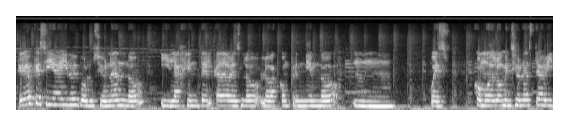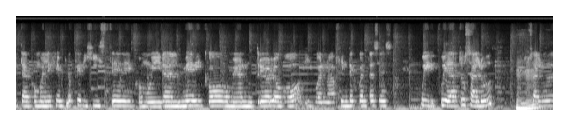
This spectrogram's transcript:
creo que sí ha ido evolucionando y la gente cada vez lo, va comprendiendo, mm, pues como lo mencionaste ahorita, como el ejemplo que dijiste de cómo ir al médico o ir al nutriólogo y bueno, a fin de cuentas es cuidar tu salud, tu salud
